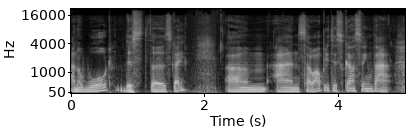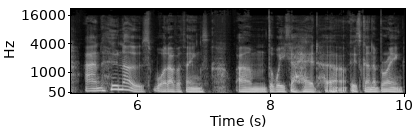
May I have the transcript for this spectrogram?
an award this Thursday. Um, and so I'll be discussing that. And who knows what other things um, the week ahead uh, is going to bring.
